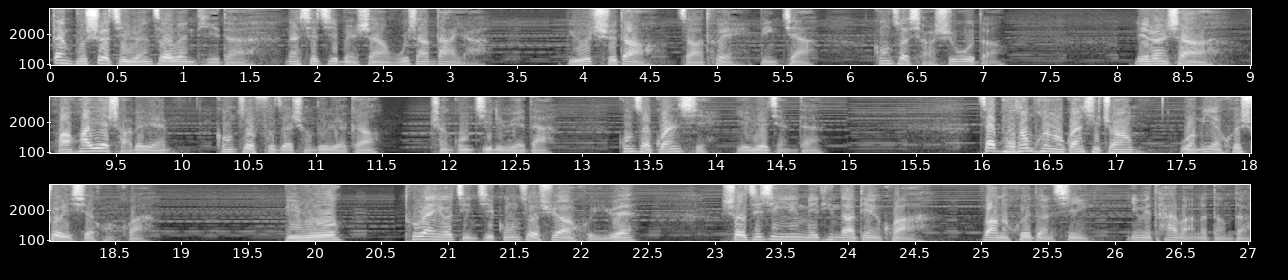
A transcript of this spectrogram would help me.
但不涉及原则问题的那些基本上无伤大雅，比如迟到、早退、病假、工作小失误等。理论上，谎话越少的人。工作负责程度越高，成功几率越大，工作关系也越简单。在普通朋友关系中，我们也会说一些谎话，比如突然有紧急工作需要毁约，手机静音没听到电话，忘了回短信，因为太晚了等等。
